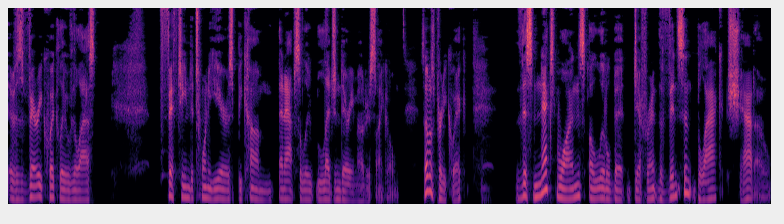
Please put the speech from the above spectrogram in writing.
it was very quickly over the last 15 to 20 years become an absolute legendary motorcycle. So that was pretty quick this next one's a little bit different. The Vincent Black Shadow.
